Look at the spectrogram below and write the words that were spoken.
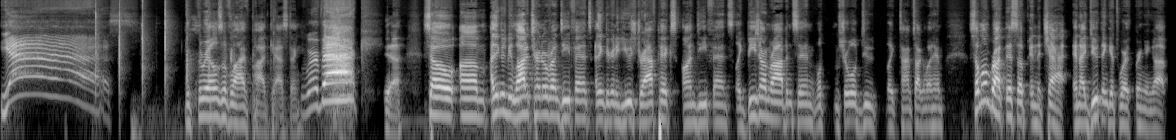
Yeah. The thrills of live podcasting. We're back. Yeah. So um, I think there's gonna be a lot of turnover on defense. I think they're gonna use draft picks on defense, like Bijan Robinson. We'll, I'm sure we'll do like time talking about him. Someone brought this up in the chat, and I do think it's worth bringing up.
